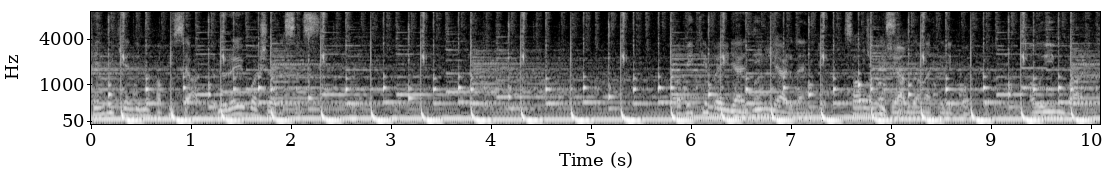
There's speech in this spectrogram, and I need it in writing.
Kendi kendimi hapise attım. Görev başarısız. Tabii ki bey geldiğim yerden gel. Sallana sallana helikopter.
